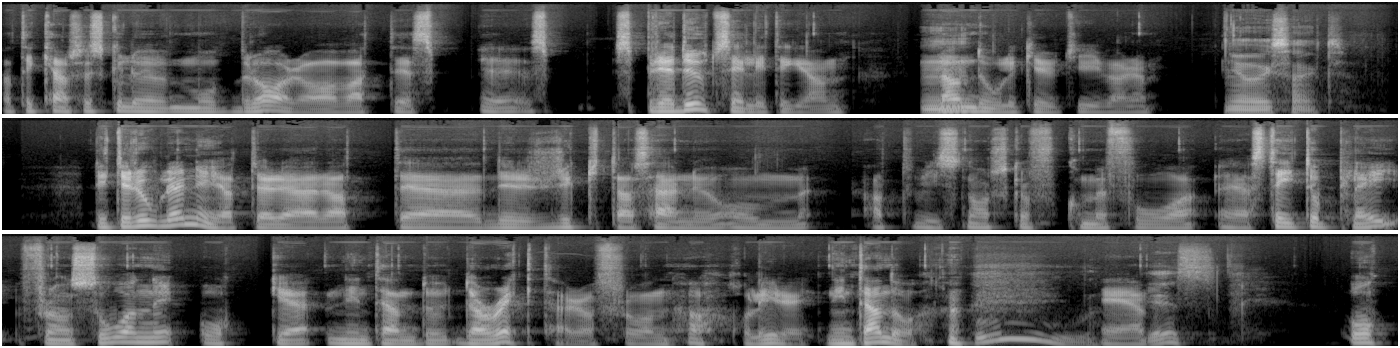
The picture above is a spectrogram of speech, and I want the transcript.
att det kanske skulle må bra av att det eh, spred ut sig lite grann bland mm. olika utgivare. Ja, exakt. Lite roliga nyheter är att eh, det ryktas här nu om att vi snart ska kommer få eh, State of Play från Sony och eh, Nintendo Direct här då, från, ah, håll i dig, Nintendo. Ooh, yes. Och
